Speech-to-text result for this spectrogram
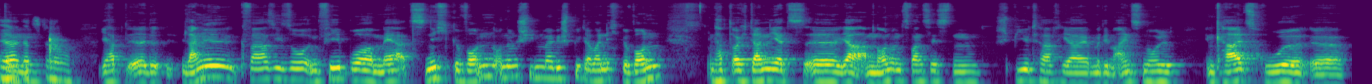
ja, dann, ganz genau. Ihr habt äh, lange quasi so im Februar, März nicht gewonnen, unentschieden mal gespielt, aber nicht gewonnen. Und habt euch dann jetzt äh, ja am 29. Spieltag ja mit dem 1-0 in Karlsruhe äh,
